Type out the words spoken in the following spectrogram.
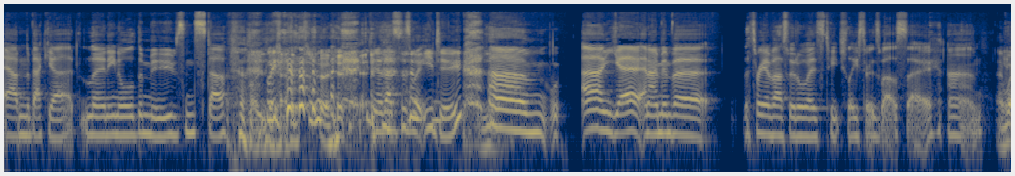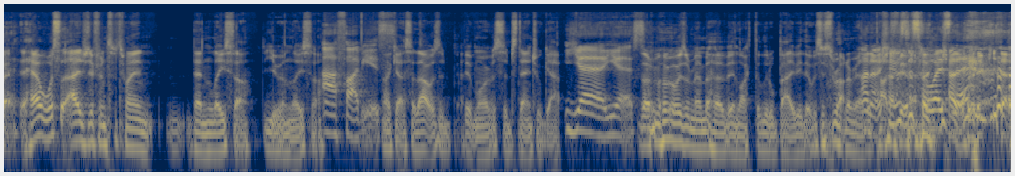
out in the backyard learning all the moves and stuff. We- you know, that's just what you do. Um, uh, yeah, and I remember the three of us would always teach Lisa as well. So And um, yeah. what, how? What's the age difference between then Lisa, you and Lisa? uh, five years. Okay, so that was a bit more of a substantial gap. Yeah, yeah. 'Cause I always remember her being like the little baby that was just running around. I the know, touch she was just always there. yeah,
